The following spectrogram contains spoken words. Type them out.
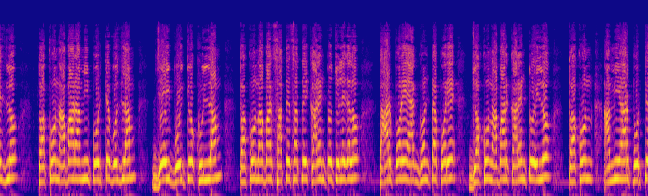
আসলো। তখন আবার আমি পড়তে বসলাম যেই বইটা খুললাম তখন আবার সাথে সাথেই কারেন্টও চলে গেল। তারপরে এক ঘণ্টা পরে যখন আবার কারেন্টও এলো তখন আমি আর পড়তে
